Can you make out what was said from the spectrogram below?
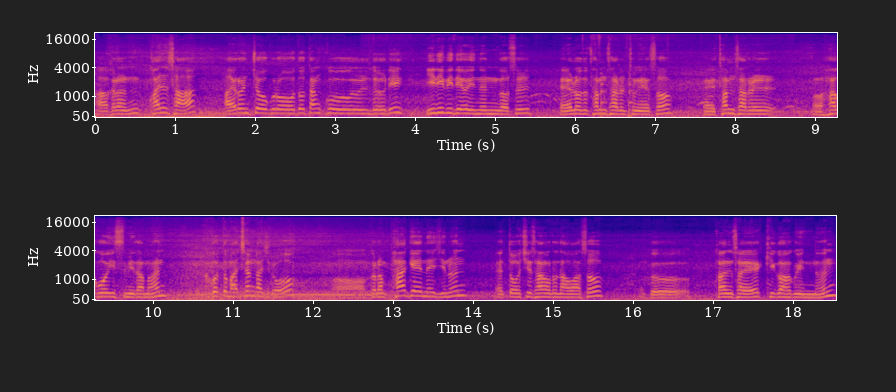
아, 그런 관사 아, 이런 쪽으로도 땅굴들이 인입이 되어 있는 것을 예, 로드 탐사를 통해서 예, 탐사를 어, 하고 있습니다만 그것도 마찬가지로 어, 그런 파괴 내지는 예, 또 지상으로 나와서 그 관사에 기거하고 있는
